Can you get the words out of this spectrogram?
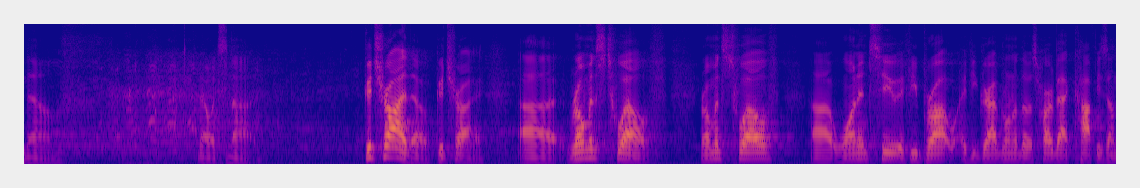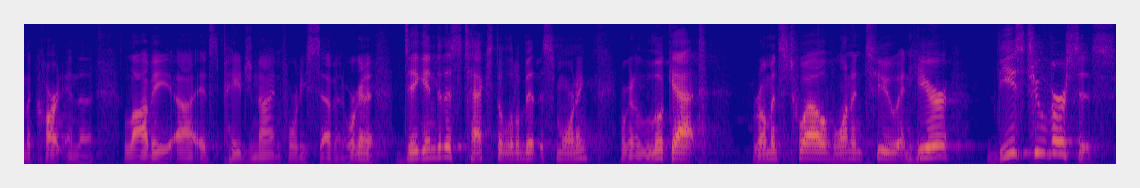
No. No, it's not. Good try, though. Good try. Uh, Romans 12. Romans 12, uh, 1 and 2. If you, brought, if you grabbed one of those hardback copies on the cart in the lobby, uh, it's page 947. We're going to dig into this text a little bit this morning. We're going to look at Romans 12, 1 and 2. And here, these two verses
